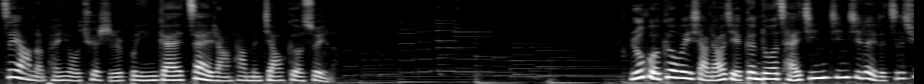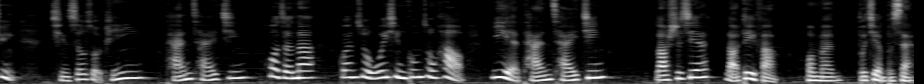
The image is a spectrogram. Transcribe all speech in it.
这样的朋友确实不应该再让他们交个税了。如果各位想了解更多财经经济类的资讯，请搜索拼音谈财经，或者呢关注微信公众号夜谈财经，老时间老地方。我们不见不散。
